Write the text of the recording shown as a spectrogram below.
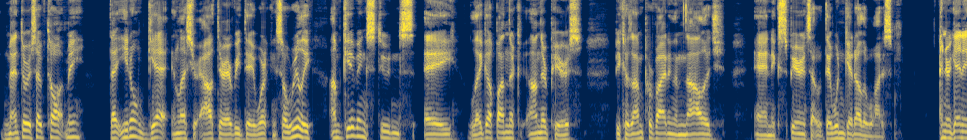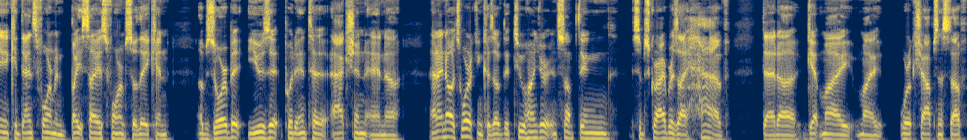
Mentors have taught me that you don't get unless you're out there every day working. So really, I'm giving students a leg up on their on their peers because I'm providing them knowledge and experience that they wouldn't get otherwise and they're getting a condensed form and bite-sized form so they can absorb it, use it, put it into action, and uh, and I know it's working because of the 200 and something subscribers I have that uh, get my my workshops and stuff.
